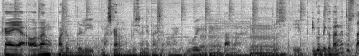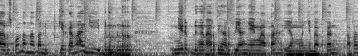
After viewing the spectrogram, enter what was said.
kayak orang pada beli masker beli sanitizer oh gue ikut ikutan lah gitu. terus it- ikut ikutannya tuh secara spontan tanpa dipikirkan lagi bener-bener mirip dengan arti harfiahnya yang latah yang menyebabkan apa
